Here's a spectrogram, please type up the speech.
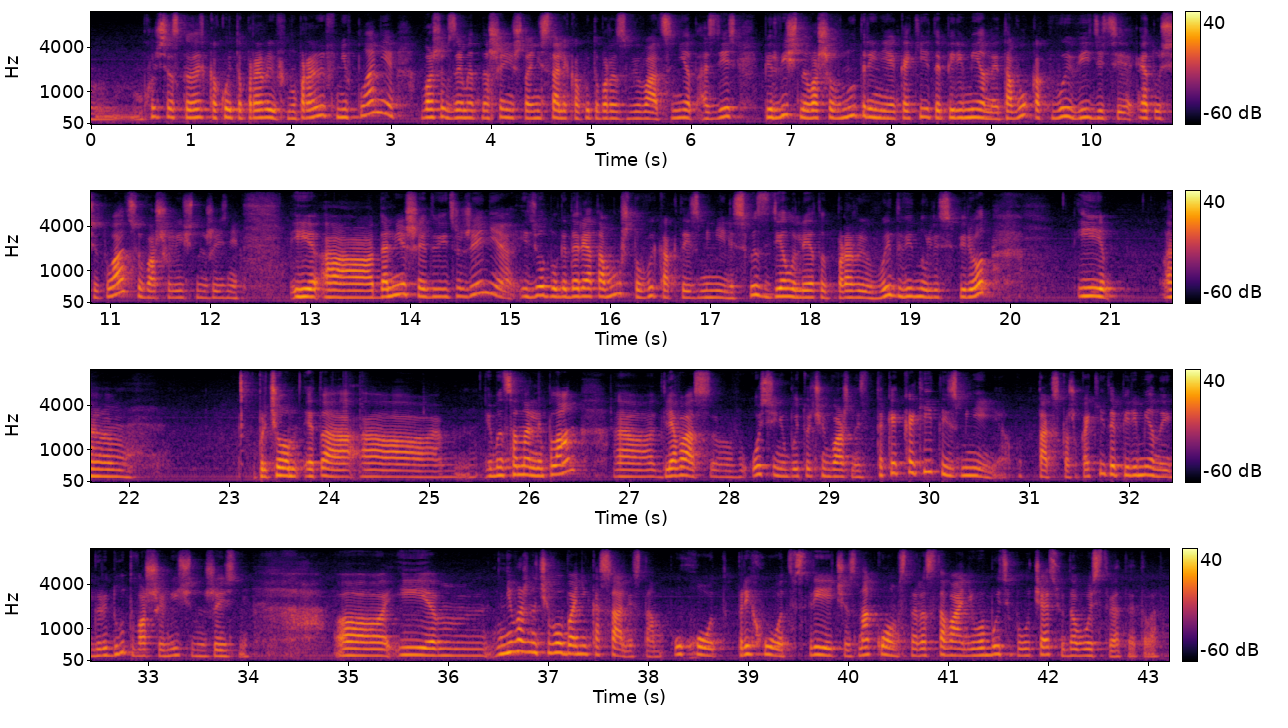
хочется сказать, какой-то прорыв. Но прорыв не в плане ваших взаимоотношений, что они стали как будто бы развиваться. Нет, а здесь первично ваше внутреннее какие-то перемены того, как вы видите эту ситуацию в вашей личной жизни. И а, дальнейшее движение идет благодаря тому, что вы как-то изменились, вы сделали этот прорыв, вы двинулись вперед. И э, причем это эмоциональный план э, для вас осенью будет очень важный. Так как какие-то изменения, так скажу, какие-то перемены грядут в вашей личной жизни. А, и неважно, чего бы они касались, там, уход, приход, встречи, знакомство, расставание, вы будете получать удовольствие от этого.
